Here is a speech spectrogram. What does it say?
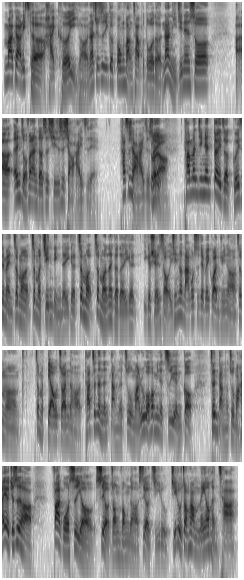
马卡利斯特还可以哈，那就是一个攻防差不多的。那你今天说，呃，恩佐费兰德斯其实是小孩子诶，他是小孩子，所以他们今天对着 Griezmann 这么这么精灵的一个这么这么那个的一个一个选手，已经都拿过世界杯冠军了，这么这么刁钻的哈，他真的能挡得住吗？如果后面的资源够，真挡得住吗？还有就是哈。法国是有是有中锋的哦，是有吉鲁，吉鲁状况没有很差，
